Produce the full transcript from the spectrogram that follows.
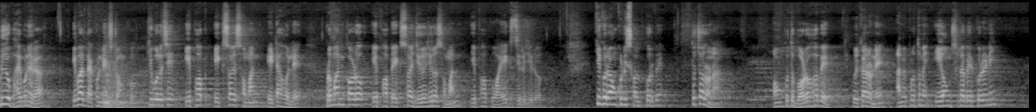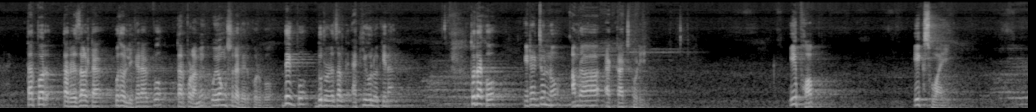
প্রিয় ভাই বোনেরা, এবার দেখো নেক্সট অঙ্ক। কি বলেছে? এফ অফ এক্স ওয়াই সমান এটা হলে প্রমাণ করো F of X Y zero zero সমান F of Y X zero zero কী করে অঙ্কটি সলভ করবে? তো চলো না, অঙ্ক তো বড় হবে, ওই কারণে আমি প্রথমে এই অংশটা বের করে নিই, তারপর তার রেজাল্টটা কোথাও লিখে রাখব, তারপর আমি ওই অংশটা বের করব। দেখব দুটো রেজাল্ট একই হলো কি না তো দেখো, এটার জন্য আমরা এক কাজ করি। F of X Y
